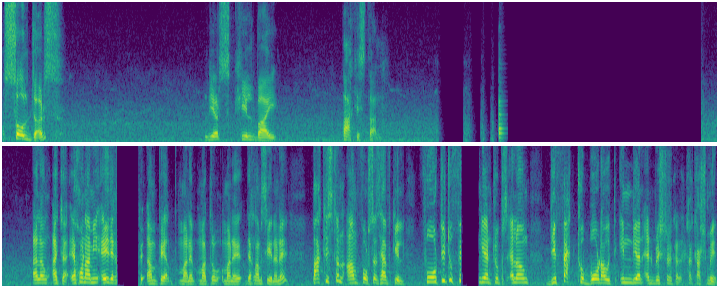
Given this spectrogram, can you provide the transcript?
soldiers dear skilled by Pakistan এবং আচ্ছা এখন আমি এই দেখ- আম পে- মানে মাত্র মানে দেখলাম সিএনএনে Pakistan arm forces have kill forty two Indian troops along de facto border with Indian administrator Kashmir.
